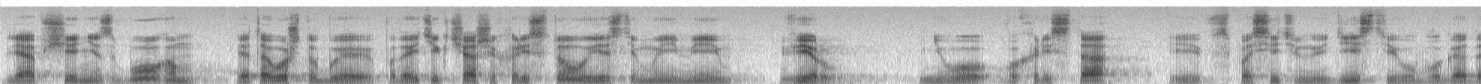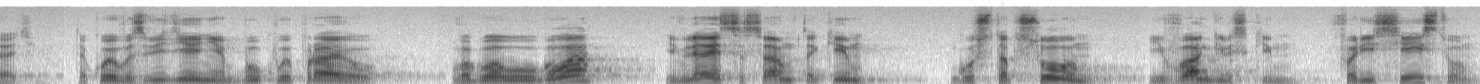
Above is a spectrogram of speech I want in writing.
для общения с Богом, для того, чтобы подойти к чаше Христову, если мы имеем веру в Него, во Христа и в спасительное действие Его благодати. Такое возведение буквы правил во главу угла является самым таким густопсовым евангельским фарисейством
